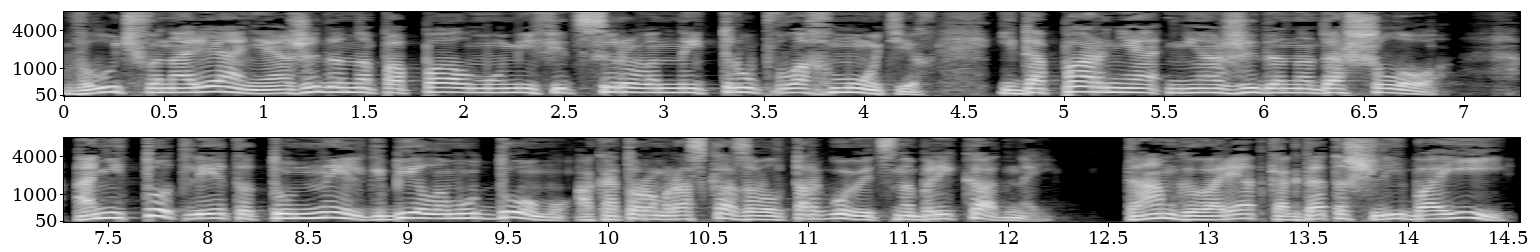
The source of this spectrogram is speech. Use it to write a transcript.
В луч фонаря неожиданно попал мумифицированный труп в лохмотьях, и до парня неожиданно дошло. А не тот ли это туннель к Белому дому, о котором рассказывал торговец на баррикадной? Там, говорят, когда-то шли бои.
